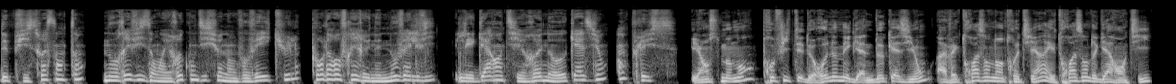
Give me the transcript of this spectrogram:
depuis 60 ans, nous révisons et reconditionnons vos véhicules pour leur offrir une nouvelle vie. Les garanties Renault Occasion en plus. Et en ce moment, profitez de Renault Mégane d'occasion avec 3 ans d'entretien et 3 ans de garantie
